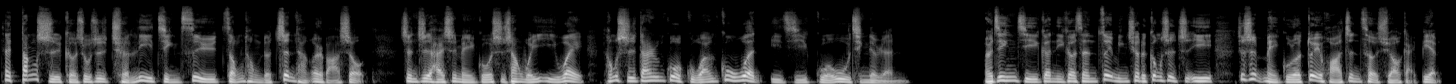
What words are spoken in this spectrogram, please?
在当时可说是权力仅次于总统的政坛二把手，甚至还是美国史上唯一一位同时担任过国安顾问以及国务卿的人。而季辛吉跟尼克森最明确的共识之一，就是美国的对华政策需要改变。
